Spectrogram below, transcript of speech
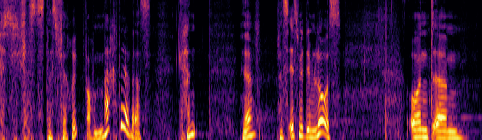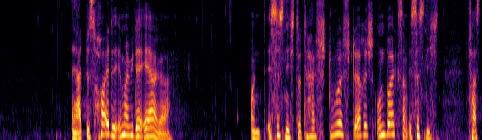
was ist das verrückt? Warum macht er das? Kann, ja, was ist mit ihm los? Und ähm, er hat bis heute immer wieder Ärger. Und ist es nicht total stur, störrisch, unbeugsam? Ist das nicht fast,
